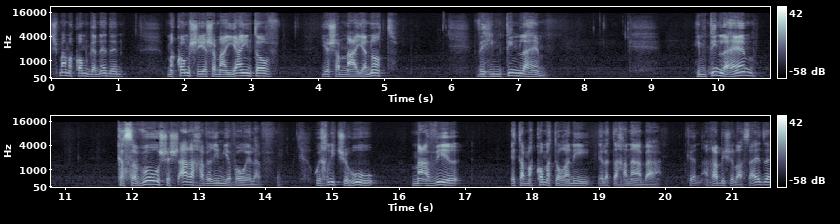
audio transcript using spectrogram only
נשמע מקום גן עדן, מקום שיש שם יין טוב, יש שם מעיינות, והמתין להם. המתין להם כסבור ששאר החברים יבואו אליו. הוא החליט שהוא מעביר את המקום התורני אל התחנה הבאה. כן? הרבי שלו עשה את זה,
